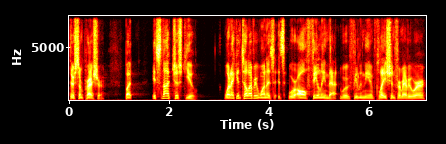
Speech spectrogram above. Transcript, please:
there's some pressure. But it's not just you. What I can tell everyone is it's, we're all feeling that. We're feeling the inflation from everywhere.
